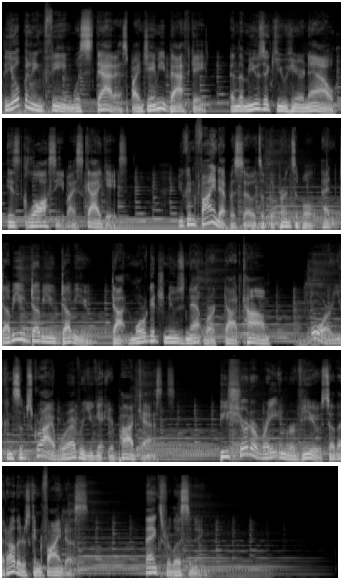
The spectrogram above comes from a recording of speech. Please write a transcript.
The opening theme was Status by Jamie Bathgate, and the music you hear now is Glossy by Skygaze. You can find episodes of The Principal at www.mortgagenewsnetwork.com or you can subscribe wherever you get your podcasts. Be sure to rate and review so that others can find us. Thanks for listening.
